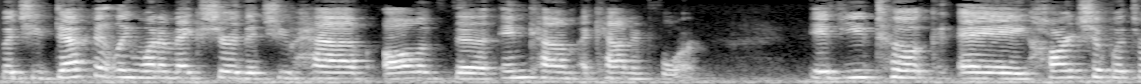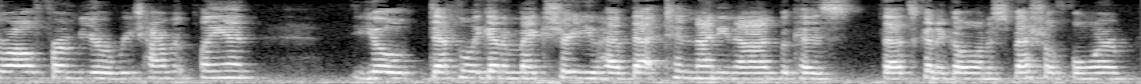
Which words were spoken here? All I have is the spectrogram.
but you definitely want to make sure that you have all of the income accounted for. If you took a hardship withdrawal from your retirement plan, you'll definitely going to make sure you have that 1099 because that's going to go on a special form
